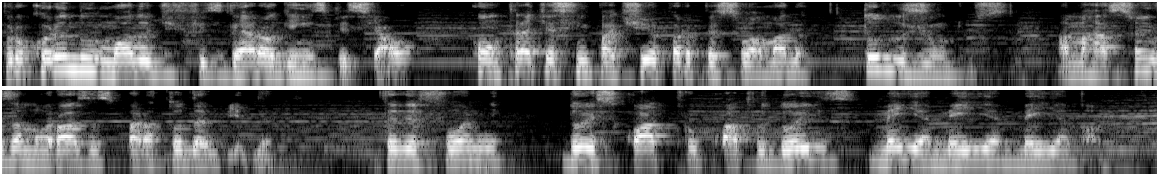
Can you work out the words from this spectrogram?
Procurando um modo de fisgar alguém especial? Contrate a simpatia para a pessoa amada todos juntos. Amarrações amorosas para toda a vida. Telefone 2442 6669.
